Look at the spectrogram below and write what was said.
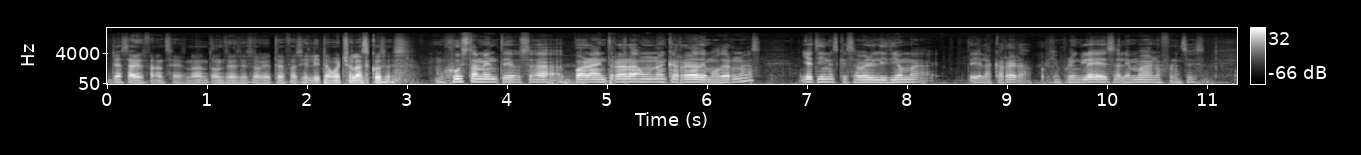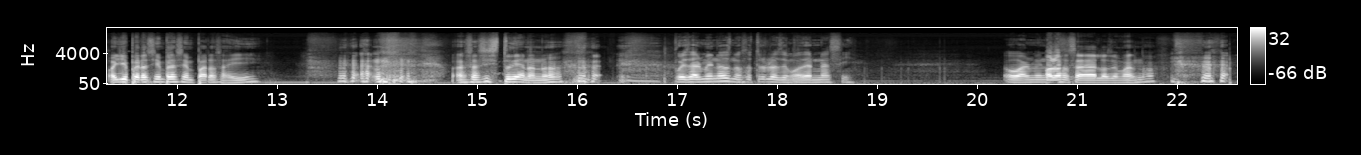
ya sabes francés, ¿no? Entonces eso obvio te facilita mucho las cosas. Justamente, o sea, para entrar a una carrera de modernas ya tienes que saber el idioma de la carrera. Por ejemplo, inglés, alemán o francés. Oye, pero siempre hacen paros ahí. o sea, si estudian o no. Pues al menos nosotros los de modernas sí. O al O, menos... los, o sea, los demás, ¿no?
